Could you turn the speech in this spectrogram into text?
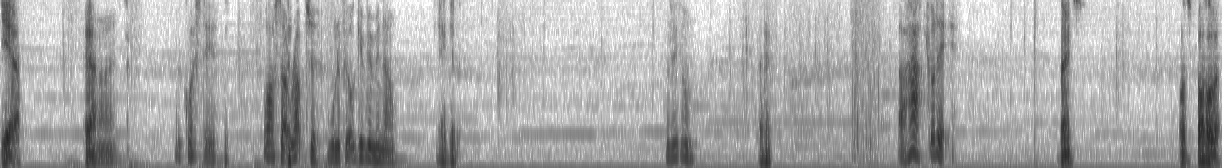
Yeah. Yeah. Right. A quest here. Well, that's that raptor. I wonder if it'll give him me now. Yeah, get it. Where's it gone? Okay. Aha, got it. Nice. Let's follow it.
